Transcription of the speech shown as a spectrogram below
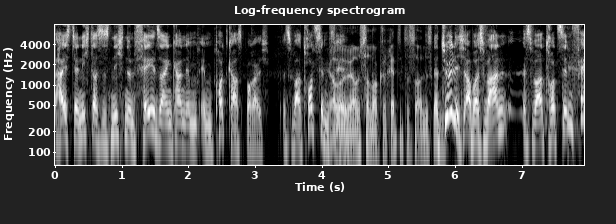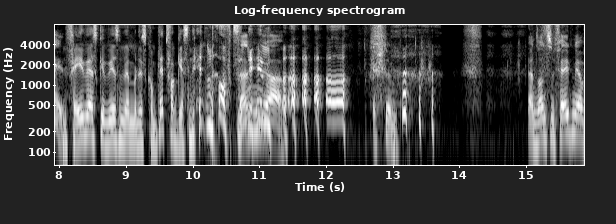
heißt ja nicht, dass es nicht ein Fail sein kann im, im Podcast-Bereich. Es war trotzdem ein Ja, aber Fail. wir haben es dann noch gerettet, das ist alles gut. Natürlich, aber es war, ein, es war trotzdem ein Fail. Ein Fail wäre es gewesen, wenn wir das komplett vergessen hätten Dann, aufzunehmen. ja. Das stimmt. Ansonsten fällt mir,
